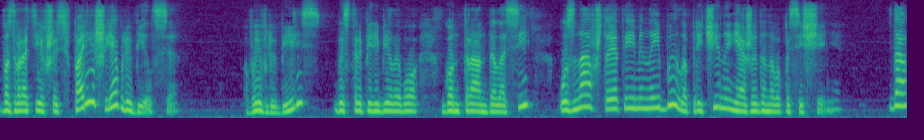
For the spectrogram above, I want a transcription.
возвратившись в Париж, я влюбился». «Вы влюбились?» — быстро перебил его Гонтран де Ласси, узнав, что это именно и было причиной неожиданного посещения. «Да»,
